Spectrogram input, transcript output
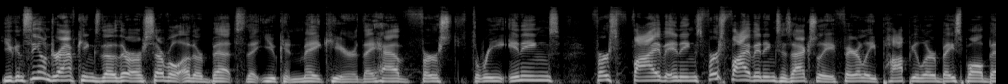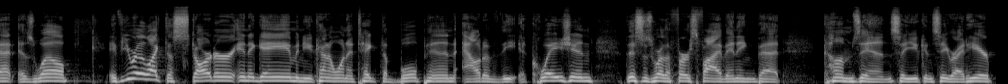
You can see on DraftKings, though, there are several other bets that you can make here. They have first three innings, first five innings. First five innings is actually a fairly popular baseball bet as well. If you really like the starter in a game and you kind of want to take the bullpen out of the equation, this is where the first five inning bet comes in. So you can see right here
